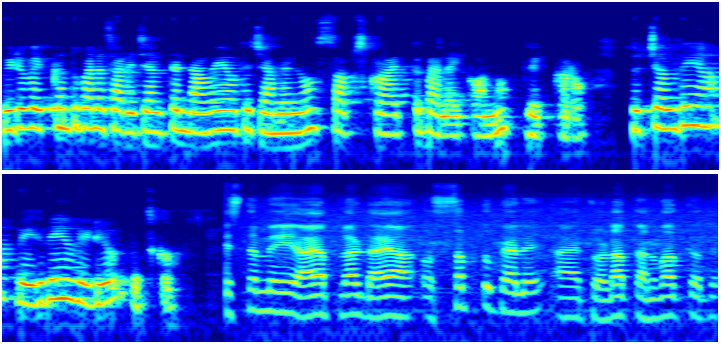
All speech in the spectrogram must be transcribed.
ਵੀਡੀਓ ਵੇਖਣ ਤੋਂ ਪਹਿਲਾਂ ਸਾਡੇ ਚੈਨਲ ਤੇ ਨਵੇਂ ਹੋ ਤੇ ਚੈਨਲ ਨੂੰ ਸਬਸਕ੍ਰਾਈਬ ਤੇ ਬੈਲ ਆਈਕਨ ਨੂੰ ਕਲਿੱਕ ਕਰੋ। ਸੋ ਚਲਦੇ ਹਾਂ, ਵੇਖਦੇ ਹਾਂ ਵੀਡੀਓ ਲੈਟਸ ਗੋ ਸਿਸਟਮ में आया फ्लड आया और सब तो पहले मैं ਤੁਹਾਡਾ ਧੰਨਵਾਦ ਕਰਦਾ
